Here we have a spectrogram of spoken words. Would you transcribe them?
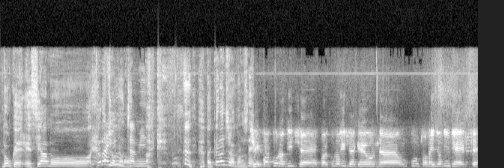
Dunque, eh, siamo. A che ora Aiutami. giocano? A che, a che ora giocano? Sì, qualcuno dice, qualcuno dice che è un, eh, un punto meglio di 10,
